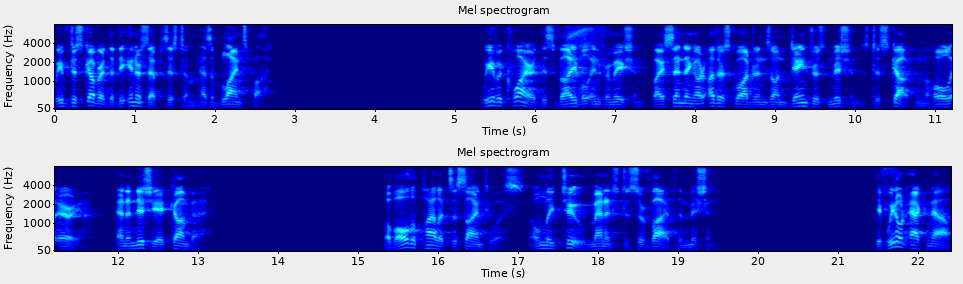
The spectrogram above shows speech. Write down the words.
we've discovered that the intercept system has a blind spot. We have acquired this valuable information by sending our other squadrons on dangerous missions to scout in the whole area and initiate combat. Of all the pilots assigned to us, only two managed to survive the mission. If we don't act now,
